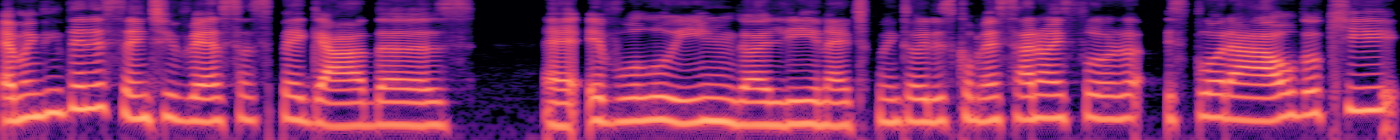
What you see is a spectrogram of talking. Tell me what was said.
é muito interessante ver essas pegadas é, evoluindo ali, né? Tipo, então eles começaram a explora- explorar algo que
